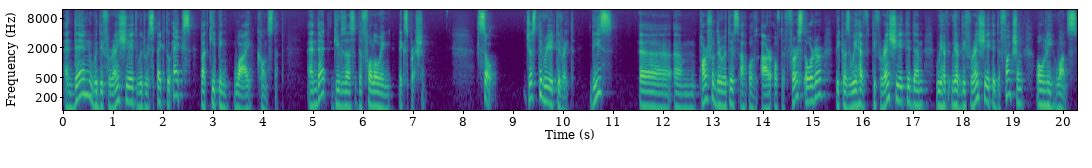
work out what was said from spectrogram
And then we differentiate with respect to x but keeping y constant. And that gives us the following expression. So, just to reiterate, these uh, um, partial derivatives are of, are of, the first order because we have differentiated them, we have, we have differentiated the function only once.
